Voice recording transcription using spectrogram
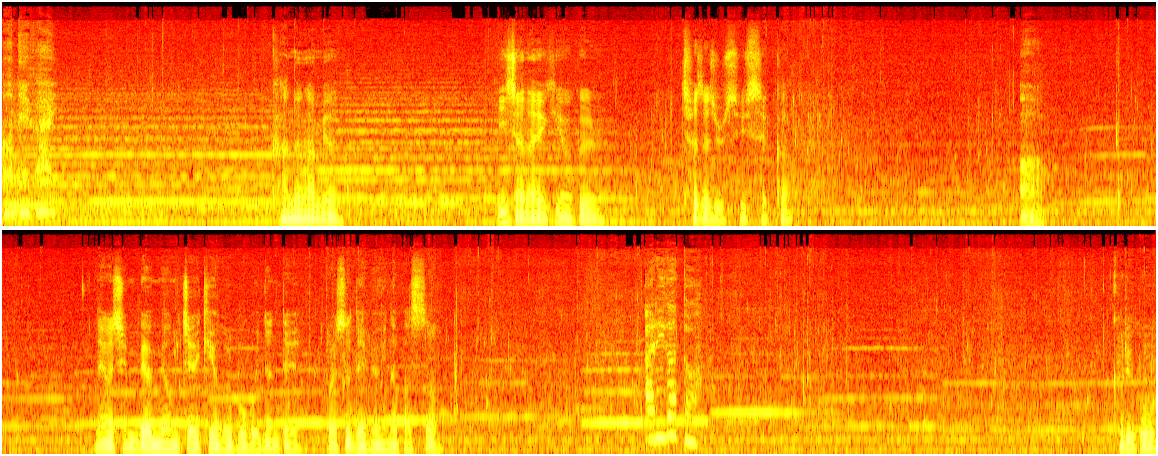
お願い 가능하면 이자나의 기억을 찾아줄 수 있을까? あ 내가 지금 몇 명째 기억을 보고 있는데 벌써 네 명이나 봤어. ありがとう 그리고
